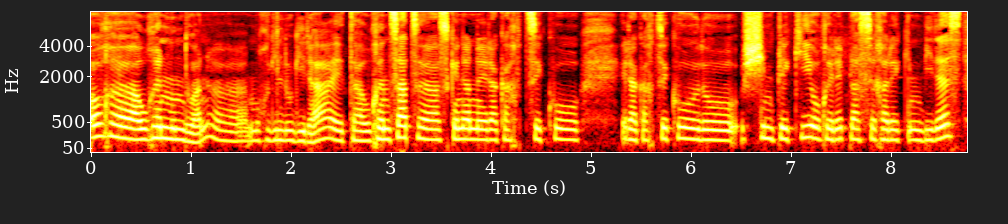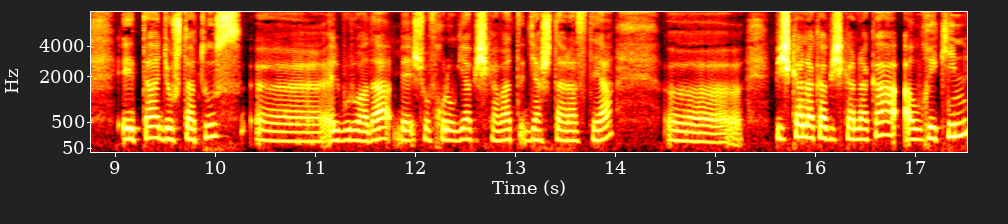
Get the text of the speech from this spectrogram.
hor uh, aurren munduan uh, murgildu gira, eta aurrentzat uh, azkenean erakartzeko, erakartzeko edo simpleki hor ere plazerarekin bidez, eta jostatuz uh, helburua da, be, sofrologia pixka bat jastaraztea, uh, pixkanaka pixkanaka aurrekin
